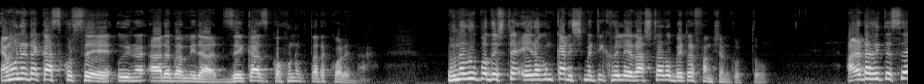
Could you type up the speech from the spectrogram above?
এমন একটা কাজ করছে আরব আমিরাত, যে কাজ কখনো তারা করে না। ওনার উপদেশটা এরকম কারিশমেটিক হইলে রাষ্ট্র আরও বেটার ফাংশন করতো। আর এটা হইতেছে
